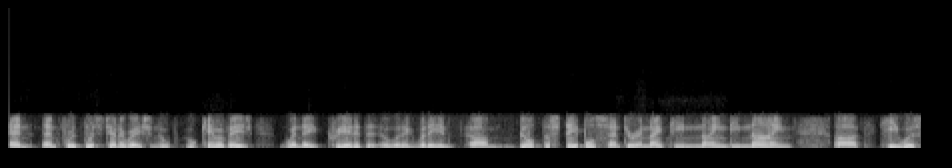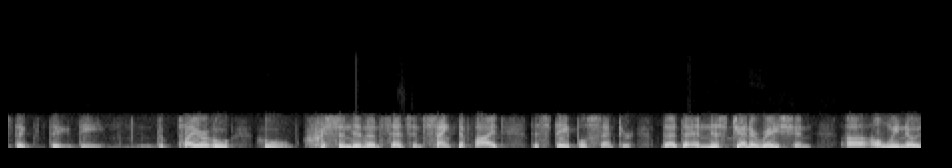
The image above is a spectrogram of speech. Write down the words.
And and for this generation who who came of age when they created the, when they, when they um, built the Staples Center in 1999, uh, he was the the the the player who who christened in a sense and sanctified the Staples Center. The, the, and this generation uh, only knows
